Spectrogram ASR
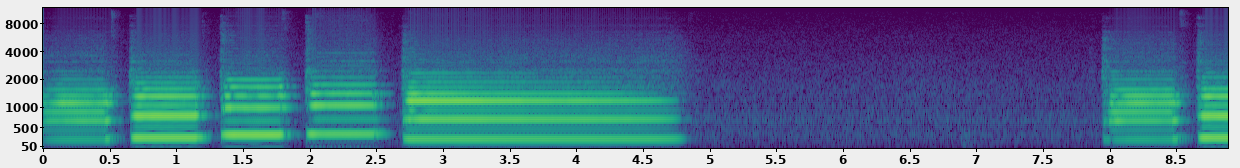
Thank you.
